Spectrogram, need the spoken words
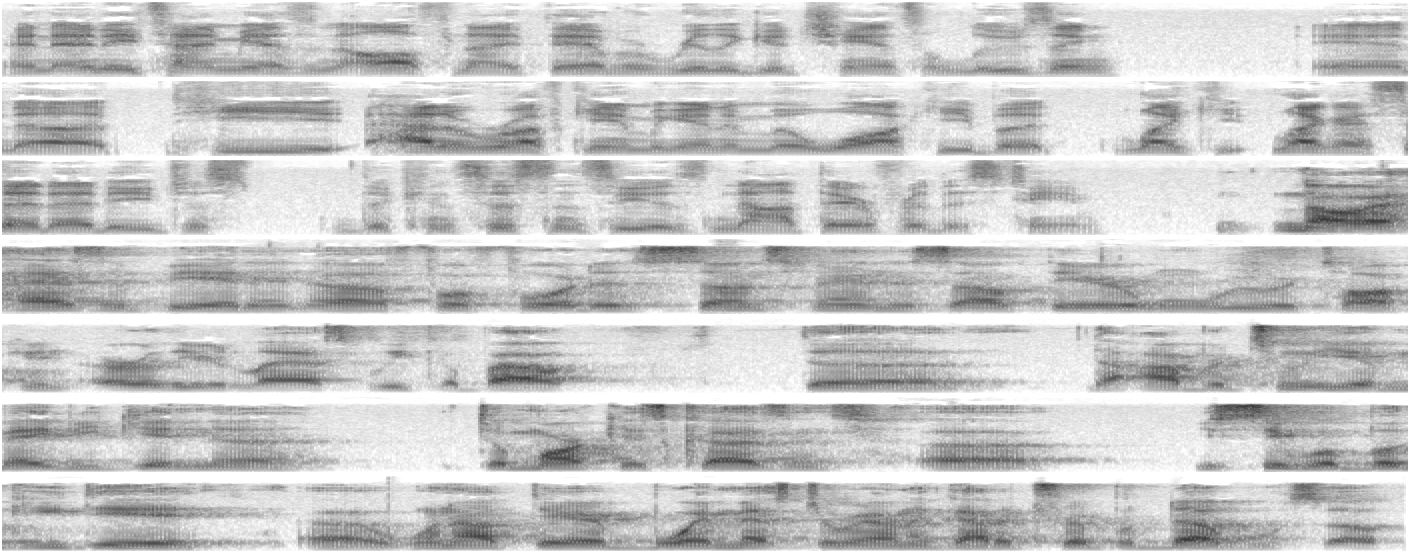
And anytime he has an off night, they have a really good chance of losing. And uh, he had a rough game again in Milwaukee, but like like I said, Eddie, just the consistency is not there for this team. No, it hasn't been. And uh, for for the Suns fan that's out there, when we were talking earlier last week about the the opportunity of maybe getting a Demarcus Cousins, uh, you see what Boogie did. Uh, went out there, boy, messed around and got a triple double. So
